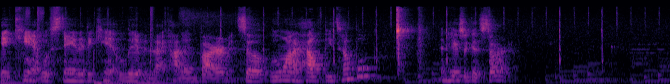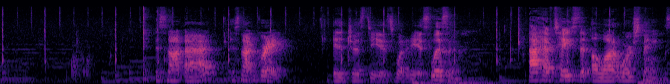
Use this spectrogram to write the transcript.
it can't withstand it. It can't live in that kind of environment. So we want a healthy temple. And here's a good start. It's not bad. It's not great. It just is what it is. Listen, I have tasted a lot of worse things.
